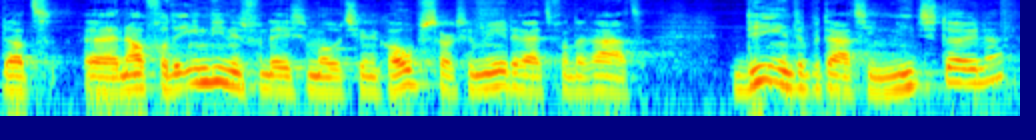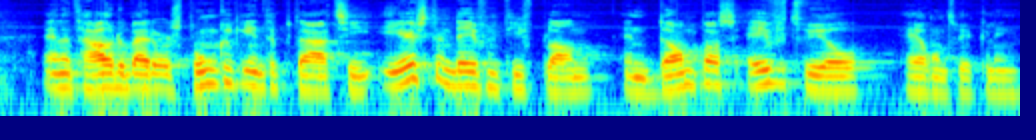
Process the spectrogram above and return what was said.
dat uh, in elk geval de indieners van deze motie, en ik hoop straks een meerderheid van de Raad, die interpretatie niet steunen. En het houden bij de oorspronkelijke interpretatie eerst een definitief plan en dan pas eventueel herontwikkeling.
